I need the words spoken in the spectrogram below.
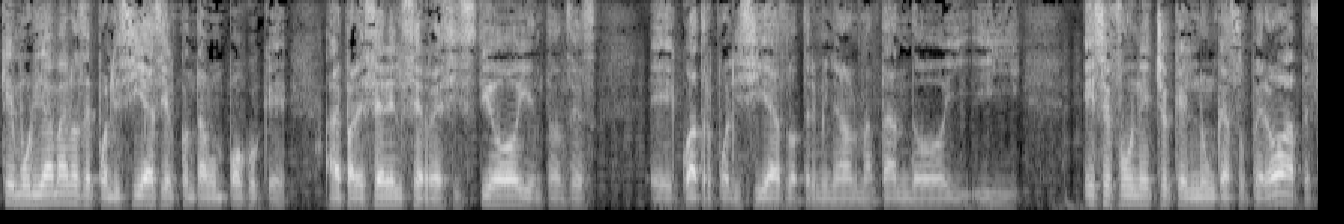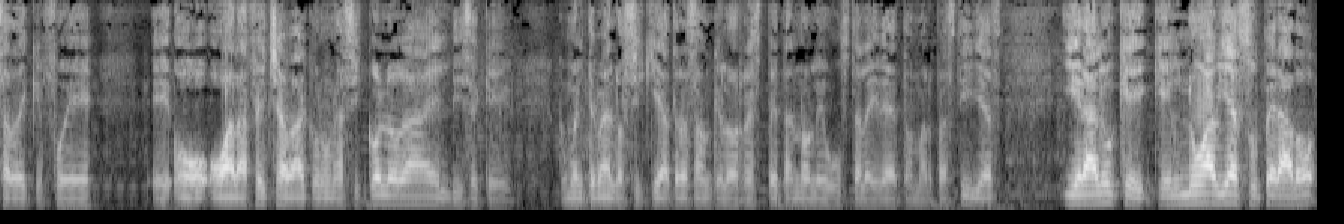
que murió a manos de policías y él contaba un poco que al parecer él se resistió y entonces eh, cuatro policías lo terminaron matando y, ese fue un hecho que él nunca superó a pesar de que fue eh, o, a la fecha va con una psicóloga, él dice que como el tema de los psiquiatras, aunque lo respetan, no le gusta la idea de tomar pastillas y era algo que, que él no había superado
